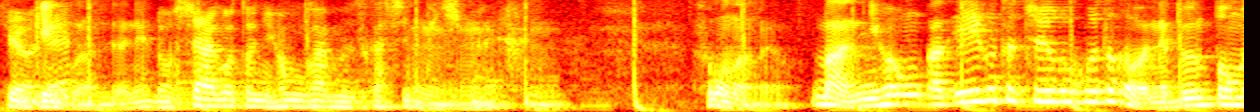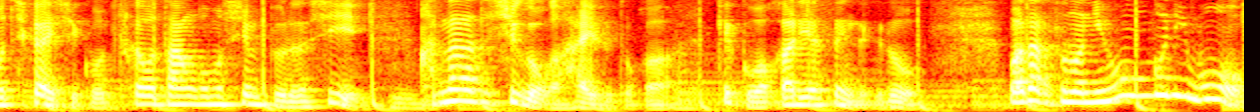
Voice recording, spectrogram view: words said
言語なんだよね。ロシア語と日本語は難しいって聞くね、うんうんうんそうなのよ。まあ日本あ英語と中国語とかはね文法も近いしこう使う単語もシンプルだし必ず主語が入るとか結構分かりやすいんだけど、まあ、ただその日本語にも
